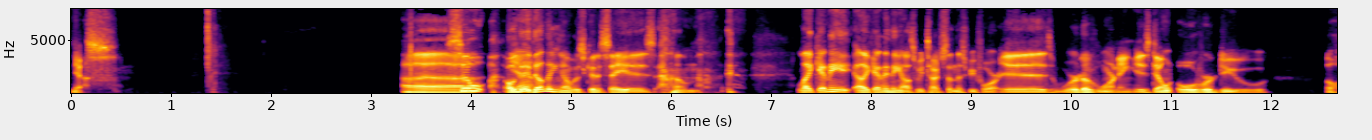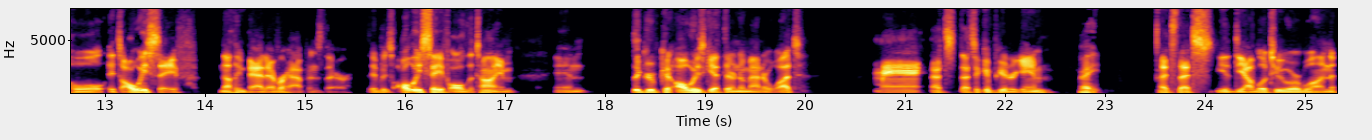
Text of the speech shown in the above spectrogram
Yes. Uh, so, oh, yeah. the other thing I was going to say is, um, like any like anything else, we touched on this before. Is word of warning is don't overdo the whole. It's always safe. Nothing bad ever happens there. If it's always safe all the time, and the group can always get there no matter what, meh, that's that's a computer game, right? That's that's Diablo two or one.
